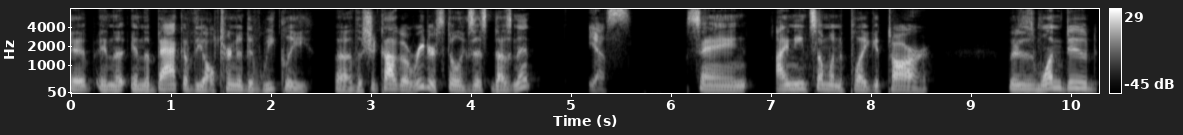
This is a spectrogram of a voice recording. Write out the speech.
uh, in the in the back of the alternative weekly. Uh, the Chicago Reader still exists, doesn't it? Yes. saying, I need someone to play guitar. There's one dude,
